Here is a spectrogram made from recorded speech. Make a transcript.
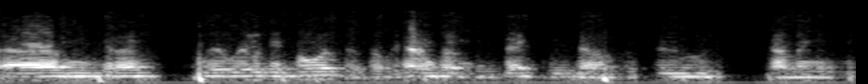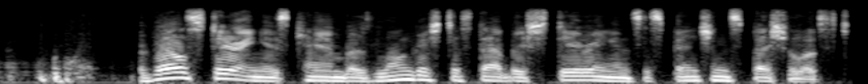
um, you know, we're, we're looking forward to it, but we haven't got the exact details of when. Revell Steering is Canberra's longest established steering and suspension specialist.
